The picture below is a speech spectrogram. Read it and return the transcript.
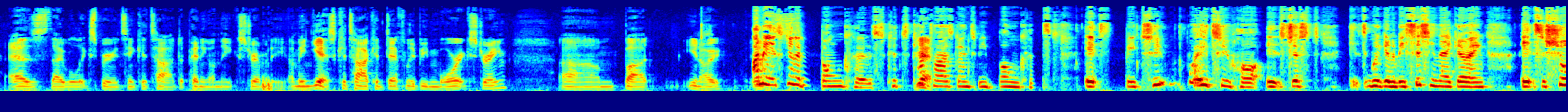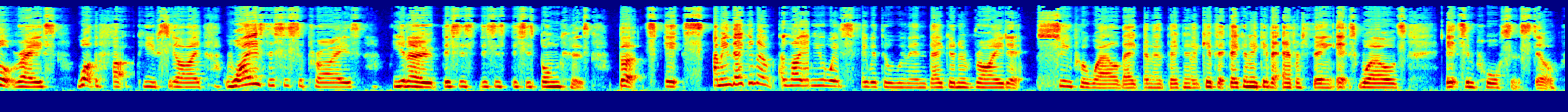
as they will experience in Qatar, depending on the extremity. I mean, yes, Qatar can definitely be more extreme, um, but you know, I mean, it's going to be bonkers. Qat- Yeah. Is going to be bonkers. It's be too way too hot. It's just it's, we're going to be sitting there going, it's a short race. What the fuck, UCI? Why is this a surprise? You know, this is this is this is bonkers. But it's. I mean, they're going to like we always say with the women, they're going to ride it super well. They're going to they're going to give it they're going to give it everything. It's worlds. It's important still.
